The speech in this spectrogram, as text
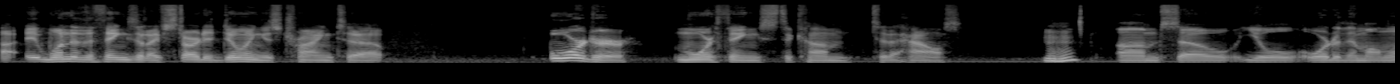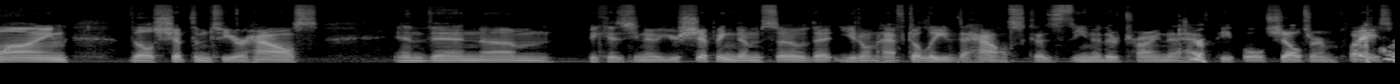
uh, it, one of the things that I've started doing is trying to order more things to come to the house. Um, so you'll order them online, they'll ship them to your house, and then um, because you know you're shipping them so that you don't have to leave the house because you know they're trying to have Sure. people shelter in place.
